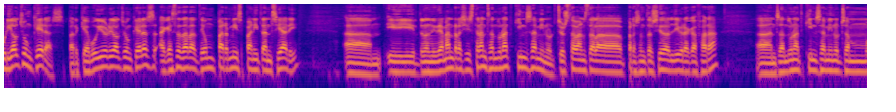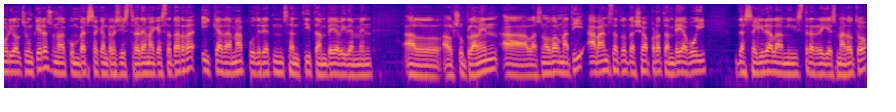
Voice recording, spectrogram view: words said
Oriol Junqueras, perquè avui Oriol Junqueras aquesta tarda té un permís penitenciari Uh, i l'anirem enregistrant. Ens han donat 15 minuts, just abans de la presentació del llibre que farà. Uh, ens han donat 15 minuts amb Muriel Junqueras, una conversa que enregistrarem aquesta tarda i que demà podrem sentir també, evidentment, el, el suplement a les 9 del matí. Abans de tot això, però també avui, de seguida, la ministra Reyes Maroto.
